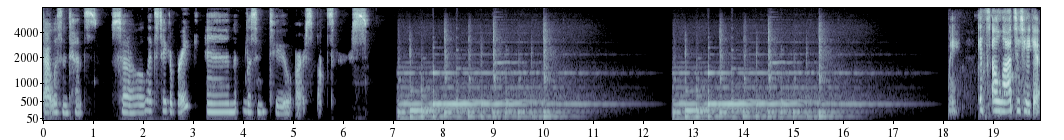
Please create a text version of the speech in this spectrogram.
That was intense. So let's take a break and listen to our sponsors. it's a lot to take in.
